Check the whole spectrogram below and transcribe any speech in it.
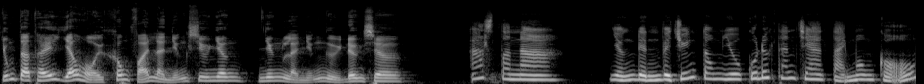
chúng ta thấy giáo hội không phải là những siêu nhân nhưng là những người đơn sơ. Astana Nhận định về chuyến tông du của Đức Thánh Cha tại Mông Cổ,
